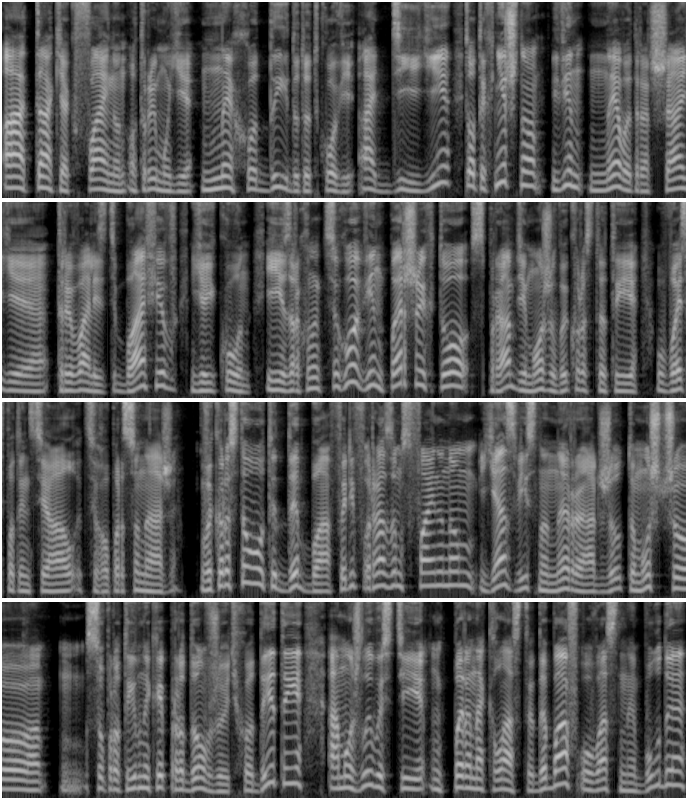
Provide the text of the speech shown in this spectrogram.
А так як Файнон отримує не ходи додаткові, а дії, то технічно він не витрачає тривалість бафів Йойкун. І за рахунок цього він перший, хто справді може використати увесь потенціал цього персонажа. Використовувати дебаферів разом з Файноном я, звісно, не раджу, тому що супротивники продовжують ходити, а можливості перенакласти дебаф у вас не буде,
